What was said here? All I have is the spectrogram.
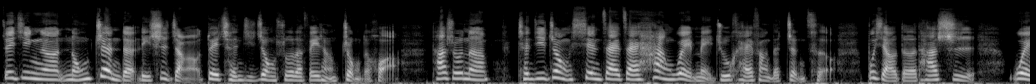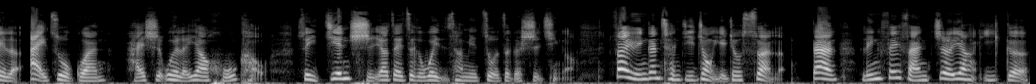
最近呢，农政的理事长哦，对陈吉仲说了非常重的话。他说呢，陈吉仲现在在捍卫美猪开放的政策，不晓得他是为了爱做官，还是为了要糊口，所以坚持要在这个位置上面做这个事情哦。范云跟陈吉仲也就算了。但林非凡这样一个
